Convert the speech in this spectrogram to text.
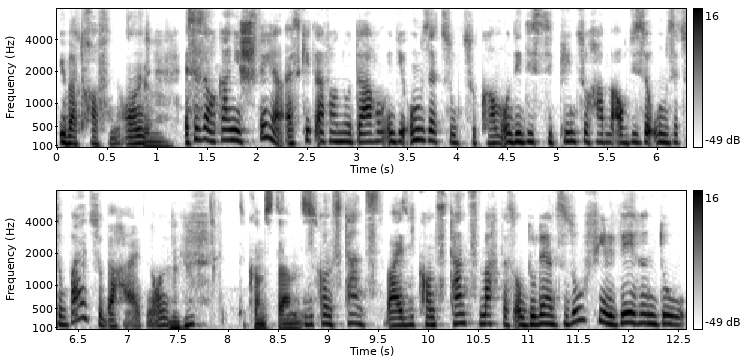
übertroffen. Und genau. es ist auch gar nicht schwer. Es geht einfach nur darum, in die Umsetzung zu kommen und die Disziplin zu haben, auch diese Umsetzung beizubehalten. Und mhm. die Konstanz. Die Konstanz, weil die Konstanz macht das. Und du lernst so viel, während du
